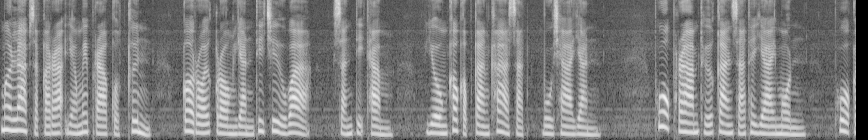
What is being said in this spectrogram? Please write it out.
เมื่อลาบสักการะยังไม่ปรากฏขึ้น ก็ร้อยกรองยันที่ชื่อว่า สันติธรรม โยงเข้ากับการฆ่าสัตว์ บูชายัน พวกพราหมณ์ถือการสาธยายมนพวกก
